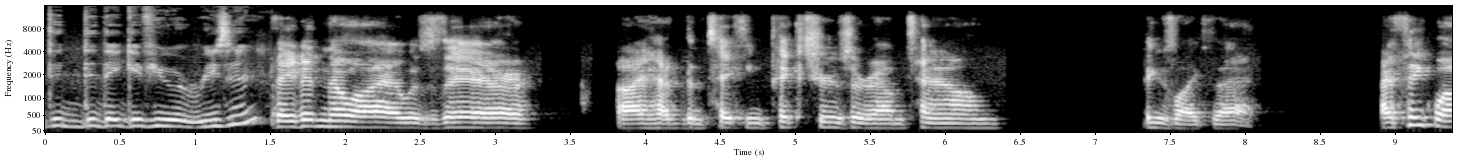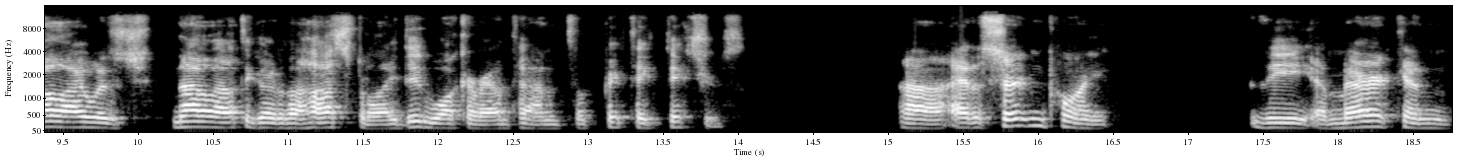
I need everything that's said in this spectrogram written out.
did, did they give you a reason? They didn't know why I was there. I had been taking pictures around town, things like that. I think while I was not allowed to go to the hospital, I did walk around town and took, take pictures. Uh, at a certain point, the American,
